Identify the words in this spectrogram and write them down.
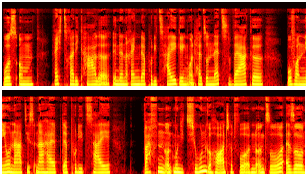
wo es um Rechtsradikale in den Rängen der Polizei ging und halt so Netzwerke, wo von Neonazis innerhalb der Polizei Waffen und Munition gehortet wurden und so. Also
